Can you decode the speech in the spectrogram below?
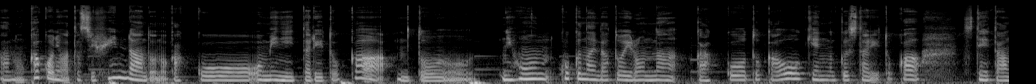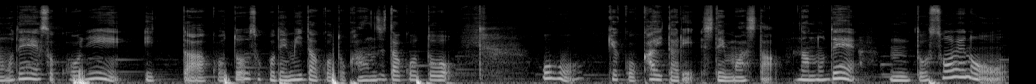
あの過去に私フィンランドの学校を見に行ったりとか、うんと、日本国内だといろんな学校とかを見学したりとかしていたのでそこに行ったことそこで見たこと感じたことを結構書いたりしていました。なので、うんとそういうのを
